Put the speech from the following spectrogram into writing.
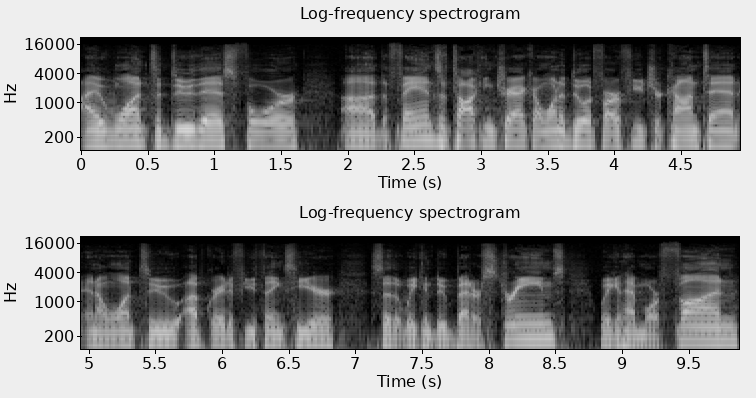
i want to do this for uh, the fans of Talking Trek, I want to do it for our future content, and I want to upgrade a few things here so that we can do better streams, we can have more fun,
